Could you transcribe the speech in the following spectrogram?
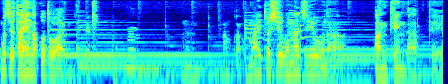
もちろん大変なことはあるんだけど、うんうん、なんか毎年同じような案件があって、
